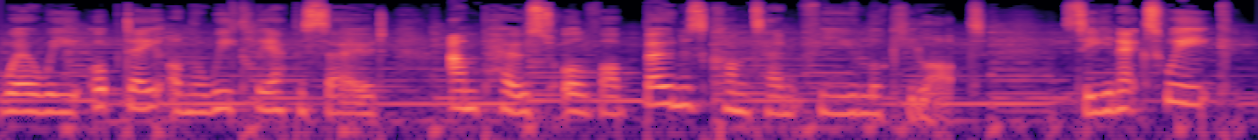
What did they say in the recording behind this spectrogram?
where we update on the weekly episode and post all of our bonus content for you lucky lot. See you next week.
